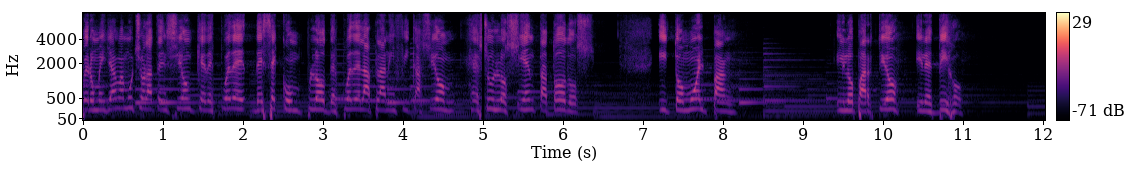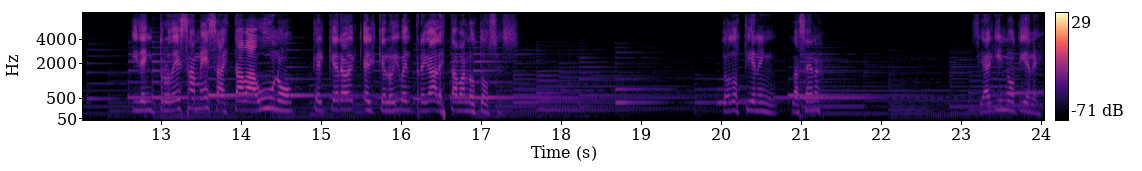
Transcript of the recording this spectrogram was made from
Pero me llama mucho la atención que después de, de ese complot, después de la planificación, Jesús los sienta a todos y tomó el pan y lo partió y les dijo. Y dentro de esa mesa estaba uno que el que era el que lo iba a entregar estaban los doces. Todos tienen la cena. Si alguien no tiene,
